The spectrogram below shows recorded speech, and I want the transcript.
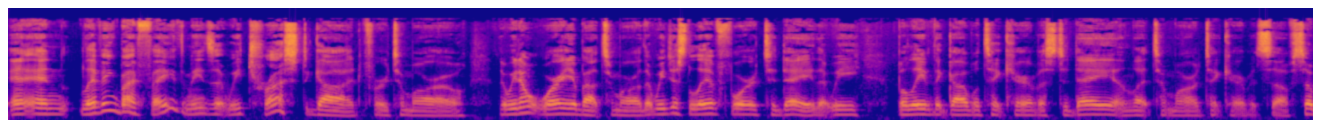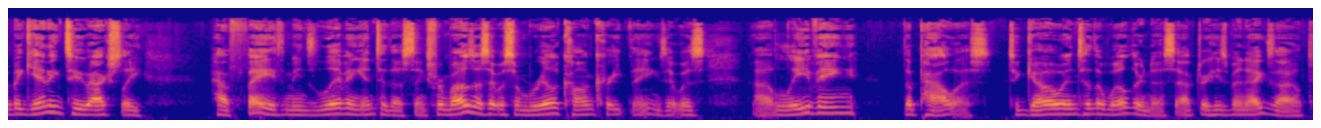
And, and living by faith means that we trust God for tomorrow, that we don't worry about tomorrow, that we just live for today, that we believe that God will take care of us today and let tomorrow take care of itself. So, beginning to actually have faith means living into those things. For Moses, it was some real concrete things. It was uh, leaving the palace to go into the wilderness after he's been exiled.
